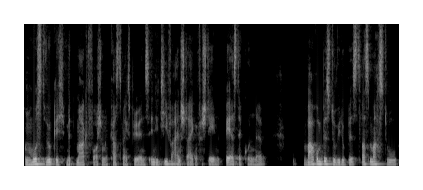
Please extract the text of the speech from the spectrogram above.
und musst wirklich mit Marktforschung, mit Customer Experience in die Tiefe einsteigen, verstehen, wer ist der Kunde, warum bist du, wie du bist, was machst du,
